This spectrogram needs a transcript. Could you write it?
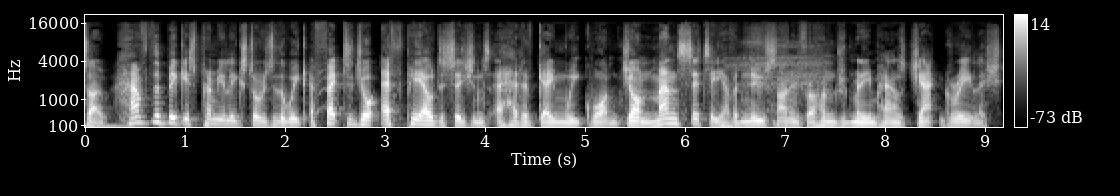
So, have the biggest Premier League stories of the week affected your FPL decisions ahead of game week one? Jon, Man City have a new signing for £100 million, Jack Grealish.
